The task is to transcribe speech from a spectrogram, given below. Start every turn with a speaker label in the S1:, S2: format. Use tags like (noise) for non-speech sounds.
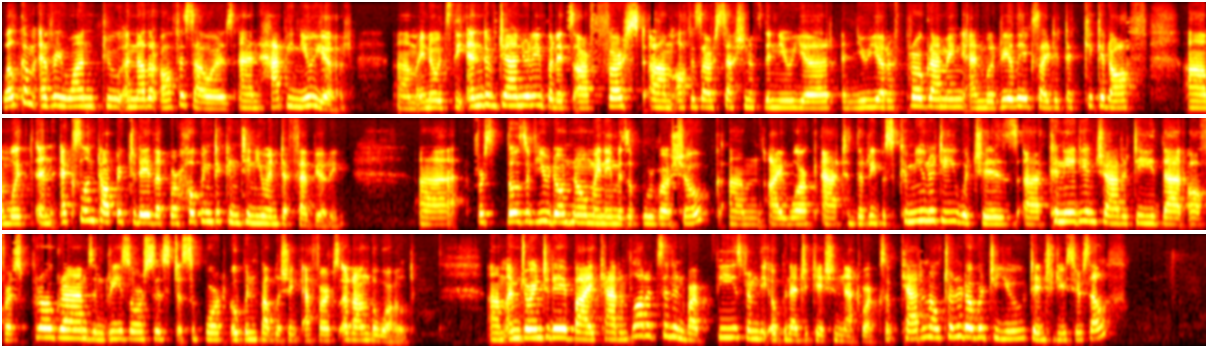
S1: Welcome everyone to another office hours and happy new year. Um, I know it's the end of January, but it's our first um, office hour session of the new year, a new year of programming, and we're really excited to kick it off um, with an excellent topic today that we're hoping to continue into February. Uh, for those of you who don't know, my name is Apurva Ashok. Um, I work at the Rebus Community, which is a Canadian charity that offers programs and resources to support open publishing efforts around the world. Um, I'm joined today by Karen Lauritsen and Barb Thies from the Open Education Network. So Karen, I'll turn it over to you to introduce yourself.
